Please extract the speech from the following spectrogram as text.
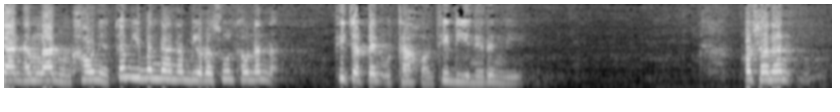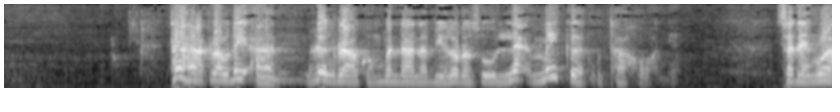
การทำงานของเขาเนี่ย จะมีบรรดานบีรอซูลเท่านั้นน่ะ ที่จะเป็นอุทาหรณ์ที่ดีในเรื่องนี้ เพราะฉะนั้น ถ้าหากเราได้อ่านเรื่องราวของบรรดานาบีและรอซูล และไม่เกิดอุทาหรณ์เนี่ย แสดงว่า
